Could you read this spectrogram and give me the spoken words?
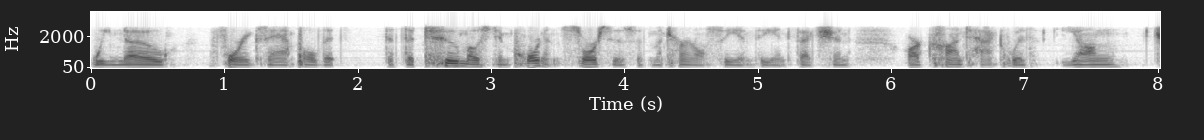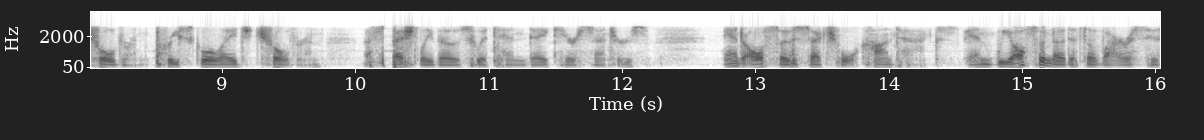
We know, for example, that that the two most important sources of maternal CMV infection are contact with young children, preschool age children, especially those who attend daycare centers, and also sexual contacts. And we also know that the virus is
